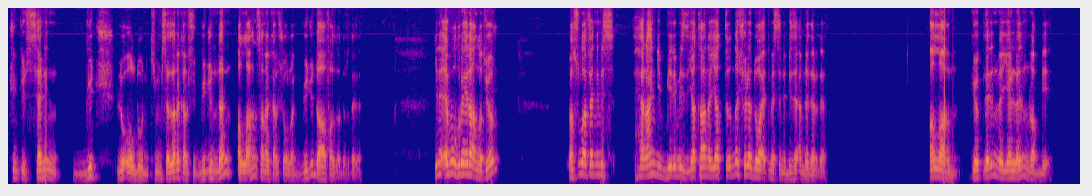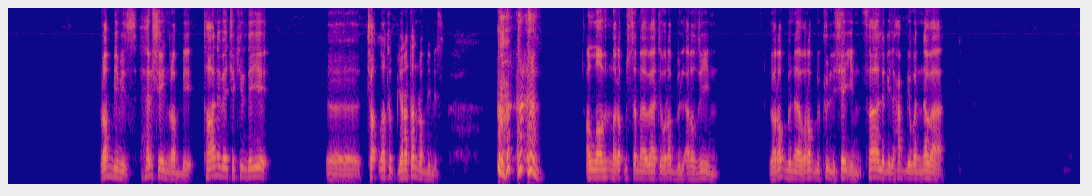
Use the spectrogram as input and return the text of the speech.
çünkü senin güçlü olduğun kimselere karşı gücünden Allah'ın sana karşı olan gücü daha fazladır dedi. Yine Ebu Hureyre anlatıyor. Resulullah Efendimiz herhangi birimiz yatağına yattığında şöyle dua etmesini bize emrederdi. Allah'ım göklerin ve yerlerin Rabbi, Rabbimiz, her şeyin Rabbi, tane ve çekirdeği e, çatlatıp yaratan Rabbimiz. Allahümme Rabbus semavati ve Rabbül erazin ve Rabbuna ve Rabbu kulli şeyin faligil habbi ve neva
